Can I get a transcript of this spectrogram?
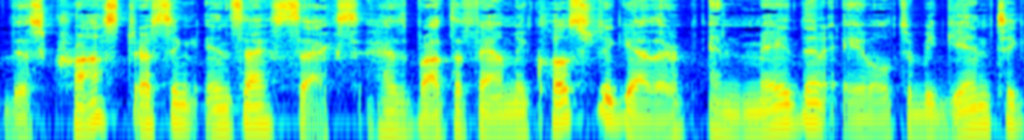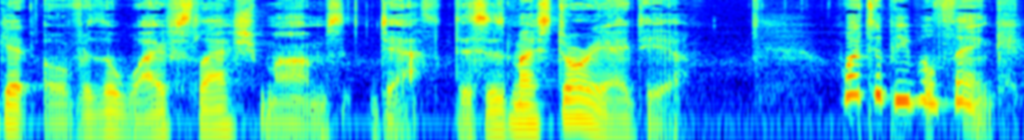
this cross dressing incest sex has brought the family closer together and made them able to begin to get over the wife slash mom's death. This is my story idea. What do people think?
